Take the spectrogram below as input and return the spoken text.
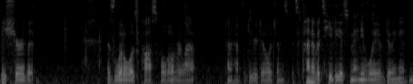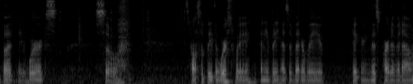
be sure that as little as possible overlap. Kind of have to do your diligence. It's kind of a tedious manual way of doing it, but it works. So it's possibly the worst way. If anybody has a better way of figuring this part of it out.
